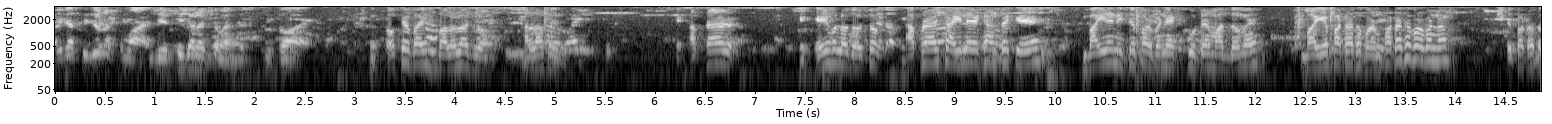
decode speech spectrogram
ওইটা সিজনের সময়। যে সিজনের সময়। শীত হয়। ওকে ভাই ভালো লাগল। আল্লাহ হাফিজ। আপনার এই হলো দর্শক আপনারা চাইলে এখান থেকে বাইরে নিতে পারবেন এক্সপোর্টের মাধ্যমে। বাইরে পাঠাতে পারবেন। পাঠাতে পারবেন না? পাঠাতে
